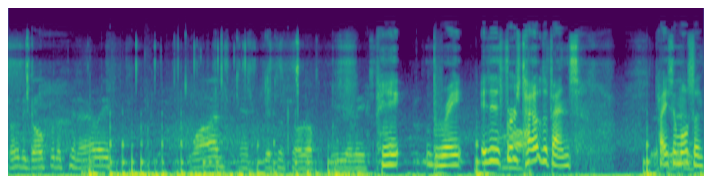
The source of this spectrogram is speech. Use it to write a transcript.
Looking to go for the pin early. One, and gets his shoulder up immediately. Paint, break. It's his first Oh. title defense. Tyson Wilson.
